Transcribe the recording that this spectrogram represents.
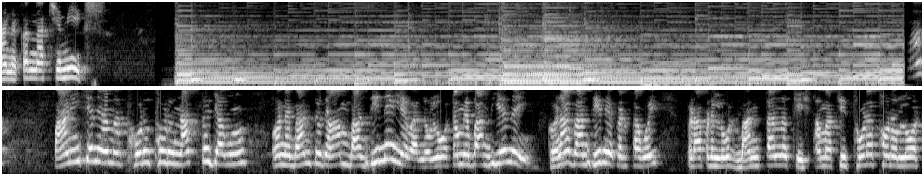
આને કરી નાખીએ મિક્સ. પાણી છે ને આમાં થોડું થોડું નાખતું જવું અને બાંધતું. આમ બાંધી નહીં લેવાનો. લોટ અમે બાંધીએ નહીં. ઘણા બાંધીને કરતા હોય, પણ આપણે લોટ બાંધતા નથી. આમાંથી થોડા થોડો લોટ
